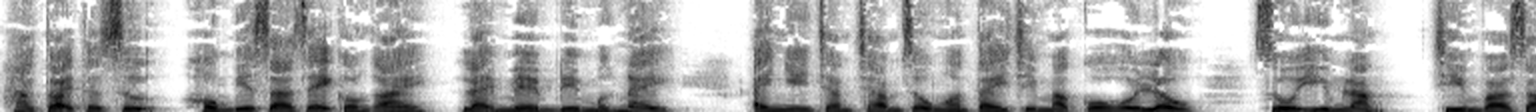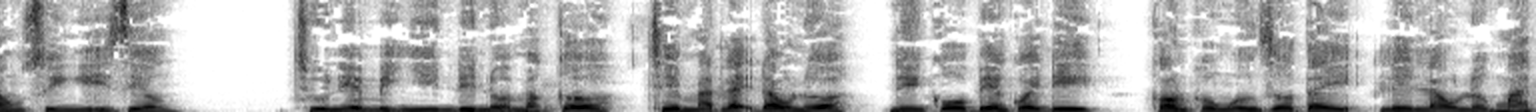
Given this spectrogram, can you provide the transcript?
Hạc toại thật sự không biết da rẻ con gái lại mềm đến mức này. Anh nhìn chằm chằm dấu ngón tay trên mặt cô hồi lâu rồi im lặng chìm vào dòng suy nghĩ riêng. Chu Niệm bị nhìn đến nỗi mắc cỡ, trên mặt lại đau nữa, nên cô bèn quay đi, còn không ngừng giơ tay lên lau nước mắt.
